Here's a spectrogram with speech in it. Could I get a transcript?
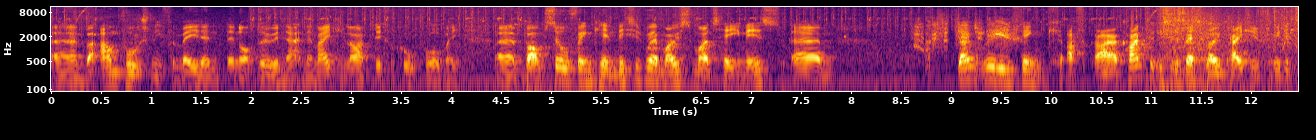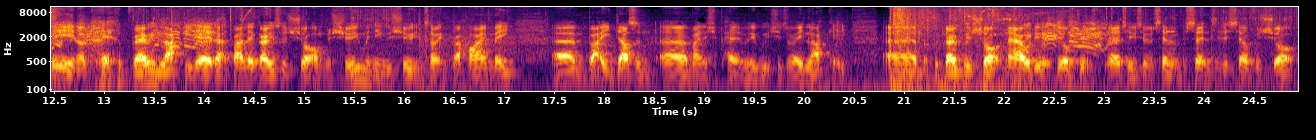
Um, but unfortunately for me, they're, they're, not doing that and they're making life difficult for me. Um, but I'm still thinking this is where most of my team is. Um, I don't really think, I, I, kind of think this is the best location for me to be in. I get very lucky there. That Valor goes a shot. I'm assuming he was shooting something behind me um, but he doesn't uh, manage to pen me, which is very lucky. Um, we go for a shot now. The, the object uh, 277 presented itself a shot,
